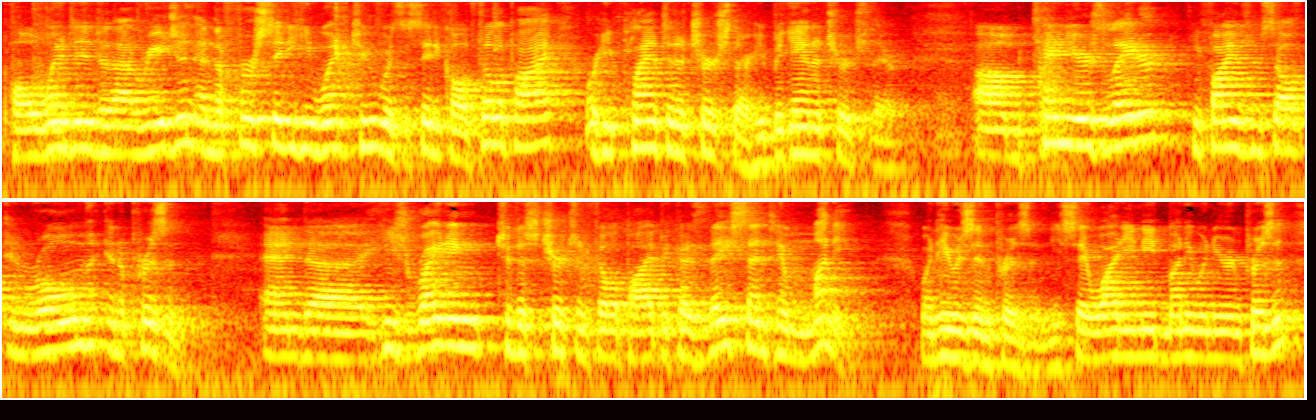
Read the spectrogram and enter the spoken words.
Paul went into that region, and the first city he went to was a city called Philippi, where he planted a church there. He began a church there. Um, ten years later, he finds himself in Rome in a prison. And uh, he's writing to this church in Philippi because they sent him money when he was in prison. You say, why do you need money when you're in prison?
